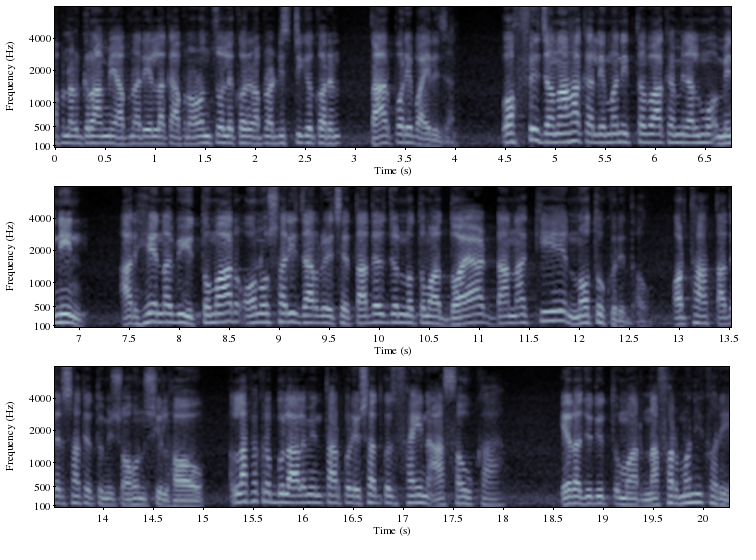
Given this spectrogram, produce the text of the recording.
আপনার গ্রামে, আপনার এলাকা আপনার অঞ্চলে করেন, আপনার ডিস্ট্রিক্টে করেন, তারপরে বাইরে যান। ওয়ফে জানাহা কালেমান ইত্তাবা কামিনাল মেনিন আর হে নবী, তোমার অনুসারী যারা রয়েছে, তাদের জন্য তোমার দয়ার ডানাকে নত করে দাও। অর্থাৎ তাদের সাথে তুমি সহনশীল হও। আল্লাহ ফাকরবুল আলমিন তারপর এরশাদ করছে, ফাইন আসাউকা। এরা যদি তোমার নাফারমানি করে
